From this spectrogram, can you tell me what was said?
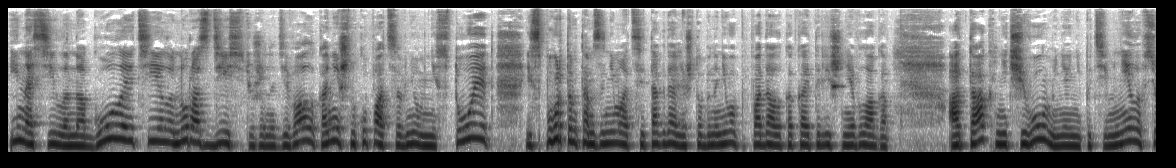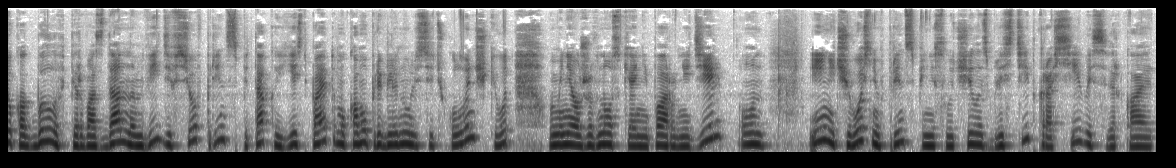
и носила на голое тело, ну, раз 10 уже надевала. Конечно, купаться в нем не стоит, и спортом там заниматься и так далее, чтобы на него попадала какая-то лишняя влага. А так, ничего у меня не потемнело, все как было в первозданном виде, все, в принципе, так и есть. Поэтому, кому приглянулись эти кулончики, вот у меня уже в носке они пару недель, он, и ничего с ним, в принципе, не случилось. Блестит, красивый, сверкает.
